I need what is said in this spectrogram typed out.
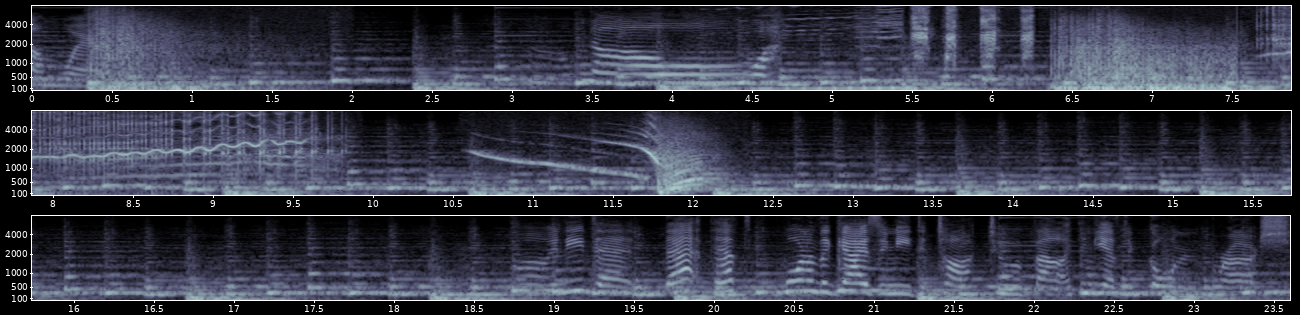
Somewhere. No. Oh, I need that. That that's one of the guys I need to talk to about. I think he has a golden brush.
